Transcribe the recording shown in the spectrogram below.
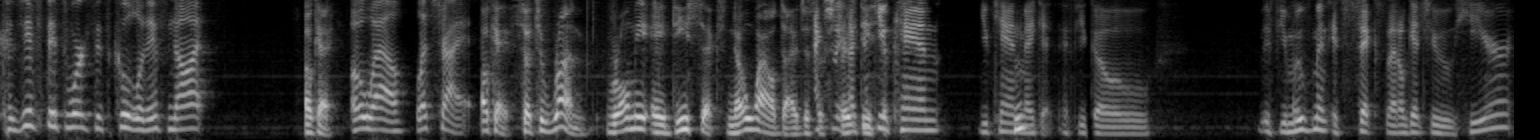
because if this works, it's cool, and if not, Okay. oh well. Let's try it. Okay. So to run, roll me a d6, no wild die, just a Actually, straight I think d6. you can you can Hmm? make it if you go. If your movement is six, that'll get you here,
